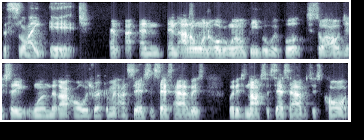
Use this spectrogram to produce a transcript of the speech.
the slight edge. and and and I don't want to overwhelm people with books, so I'll just say one that I always recommend. I said Success Habits, but it's not Success Habits. It's called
